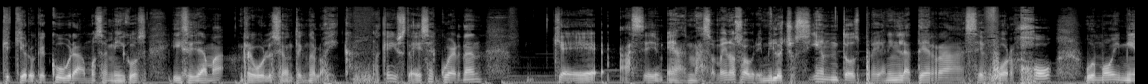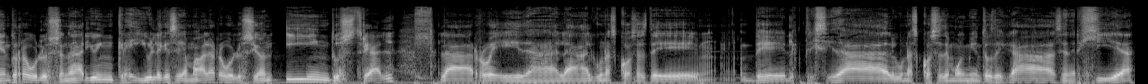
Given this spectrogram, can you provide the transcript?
que quiero que cubramos amigos y se llama revolución tecnológica. Ok, ustedes se acuerdan que hace eh, más o menos sobre 1800, por allá en Inglaterra, se forjó un movimiento revolucionario increíble que se llamaba la Revolución Industrial. La rueda, algunas cosas de, electricidad, algunas cosas de movimientos de gas, energía.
